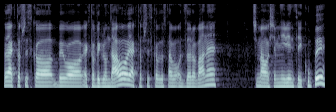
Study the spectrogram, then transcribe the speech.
to jak to wszystko było, jak to wyglądało, jak to wszystko zostało odzorowane, trzymało się mniej więcej kupy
